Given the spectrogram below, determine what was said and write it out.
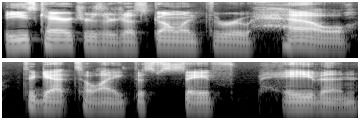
these characters are just going through hell to get to like this safe haven.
